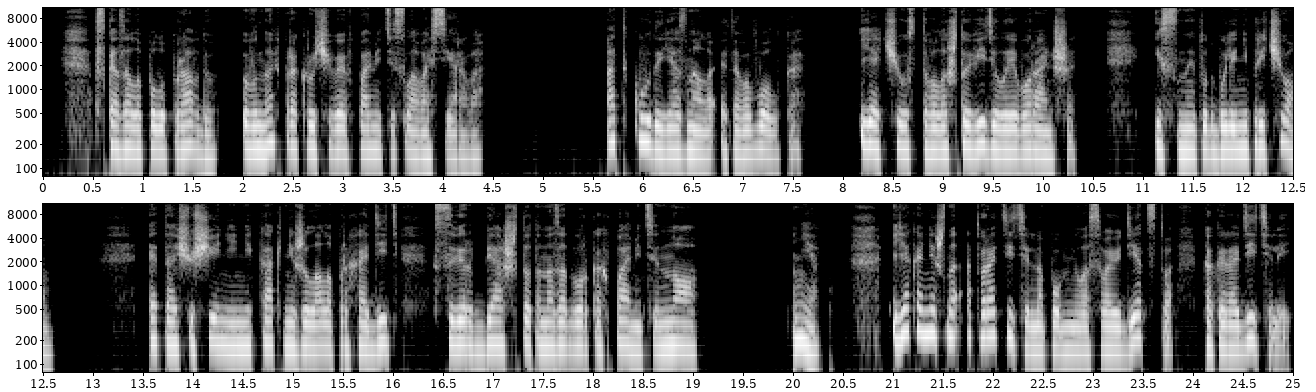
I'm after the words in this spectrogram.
— сказала полуправду, вновь прокручивая в памяти слова Серого. Откуда я знала этого волка? Я чувствовала, что видела его раньше. И сны тут были ни при чем. Это ощущение никак не желало проходить, свербя что-то на задворках памяти, но... Нет. Я, конечно, отвратительно помнила свое детство, как и родителей.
